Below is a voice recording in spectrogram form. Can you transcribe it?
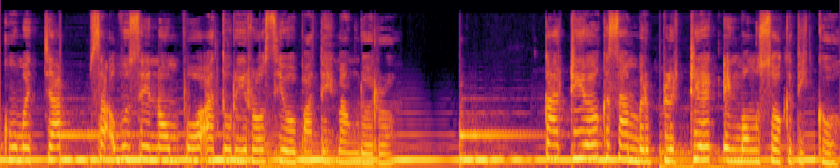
Ora bisa kumecap sakwuse nampa aturira siwa patih mangdara kadya kesamber bledek ing mangsa ketiga.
